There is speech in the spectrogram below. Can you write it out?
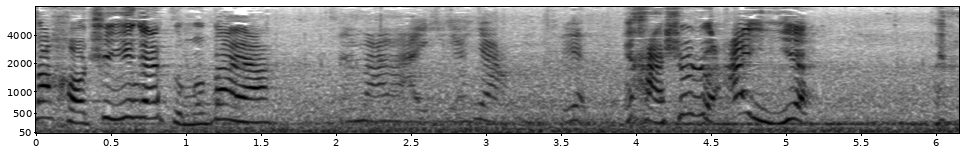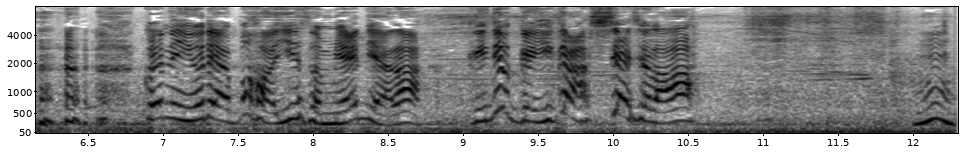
那好吃应该怎么办呀？跟妈妈一个小吃。你喊叔叔阿姨。闺女有点不好意思，腼腆了，给就给一个，谢谢了啊。嗯。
